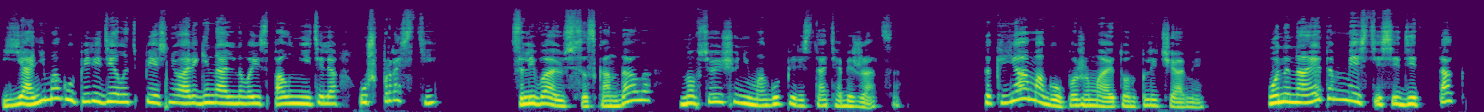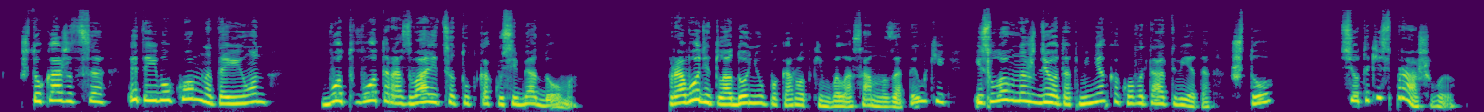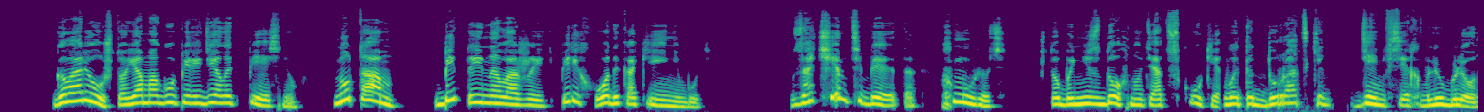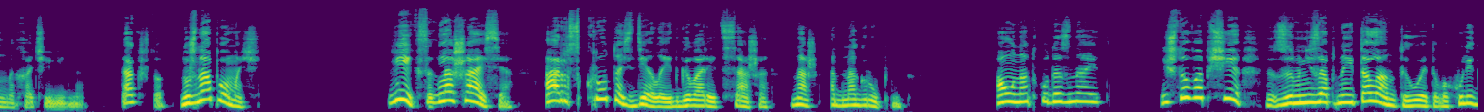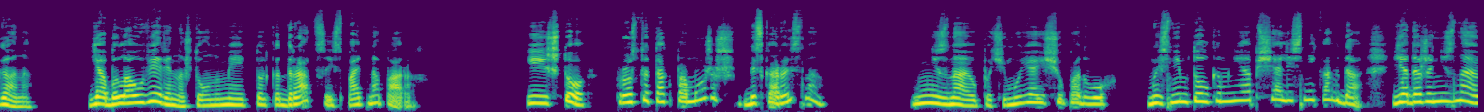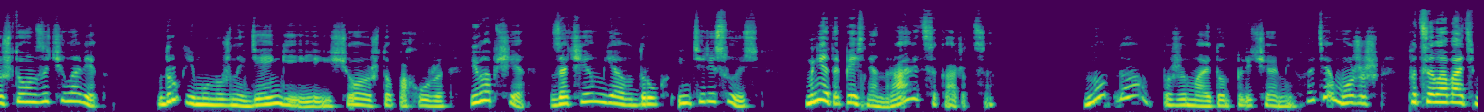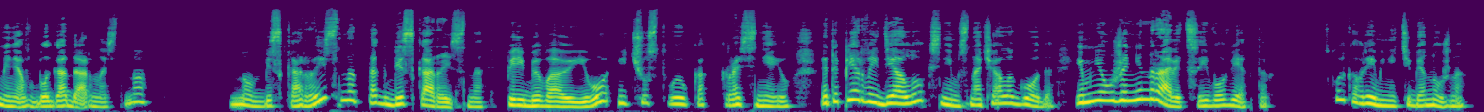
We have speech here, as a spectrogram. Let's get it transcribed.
я не могу переделать песню оригинального исполнителя, уж прости. Сливаюсь со скандала, но все еще не могу перестать обижаться. «Так я могу», — пожимает он плечами. «Он и на этом месте сидит так, что, кажется, это его комната, и он вот-вот развалится тут, как у себя дома. Проводит ладонью по коротким волосам на затылке и словно ждет от меня какого-то ответа. Что? Все-таки спрашиваю. Говорю, что я могу переделать песню. Ну, там биты наложить, переходы какие-нибудь. Зачем тебе это? Хмурюсь, чтобы не сдохнуть от скуки в этот дурацкий день всех влюбленных, очевидно. Так что нужна помощь? Вик, соглашайся. Арс круто сделает, говорит Саша, наш одногруппник. А он откуда знает? И что вообще за внезапные таланты у этого хулигана? Я была уверена, что он умеет только драться и спать на парах. И что, просто так поможешь? Бескорыстно? Не знаю, почему я ищу подвох. Мы с ним толком не общались никогда. Я даже не знаю, что он за человек. Вдруг ему нужны деньги или еще что похуже. И вообще, зачем я вдруг интересуюсь? Мне эта песня нравится, кажется. «Ну да», — пожимает он плечами, «хотя можешь поцеловать меня в благодарность, но...» Но бескорыстно так бескорыстно. Перебиваю его и чувствую, как краснею. Это первый диалог с ним с начала года, и мне уже не нравится его вектор. Сколько времени тебе нужно?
